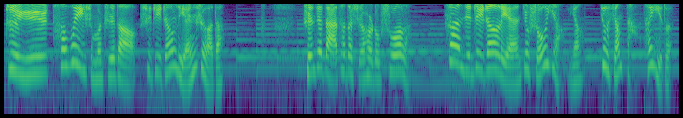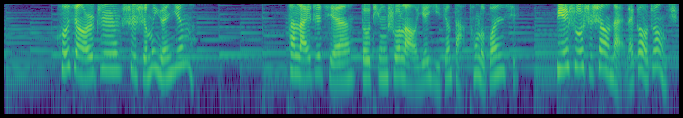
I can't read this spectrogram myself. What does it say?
至于他为什么知道是这张脸惹的，人家打他的时候都说了，看见这张脸就手痒痒，就想打他一顿，可想而知是什么原因了。他来之前都听说老爷已经打通了关系，别说是少奶奶告状去，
